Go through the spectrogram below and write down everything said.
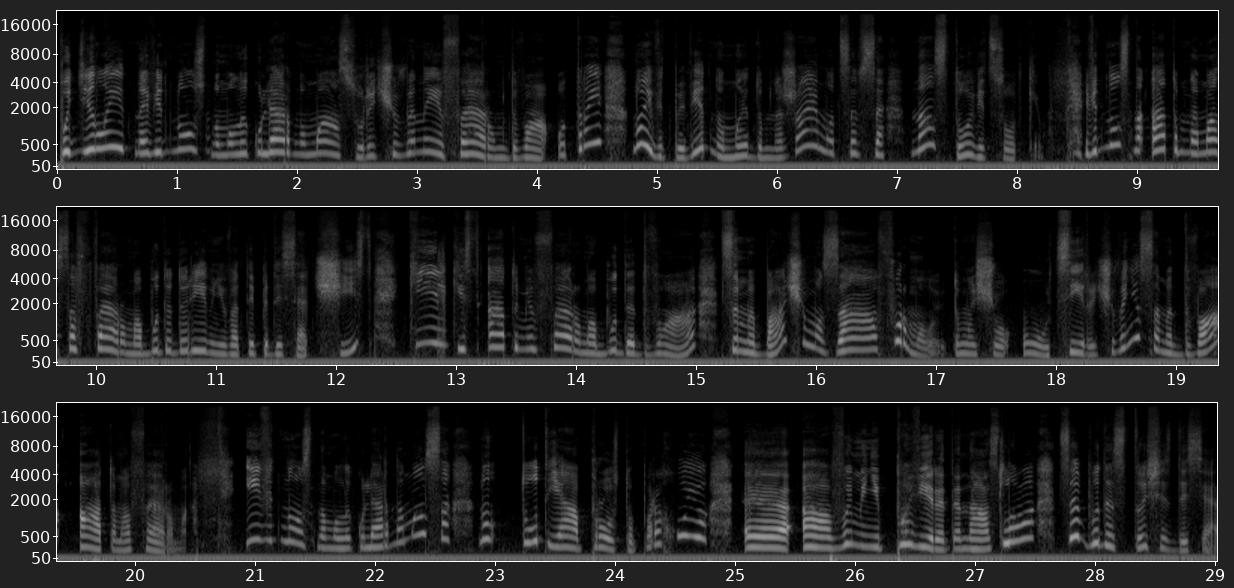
поділити на відносну молекулярну масу речовини ферум 2О3, ну і відповідно ми домножаємо це все на 100%. Відносна атомна маса ферума буде дорівнювати 56, кількість атомів ферума буде 2. Це ми бачимо за формулою, тому що у цій речовині саме 2 атома ферума. І відносна молекулярна маса, ну тут я просто порахую, е, а ви мені повірите на слово, це буде 160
